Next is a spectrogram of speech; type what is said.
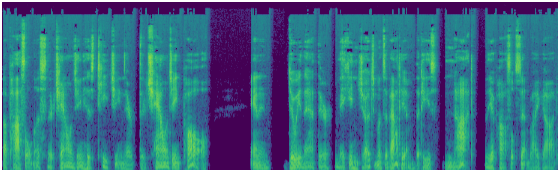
apostleness. They're challenging his teaching. They're, they're challenging Paul. And in doing that, they're making judgments about him that he's not the apostle sent by God,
